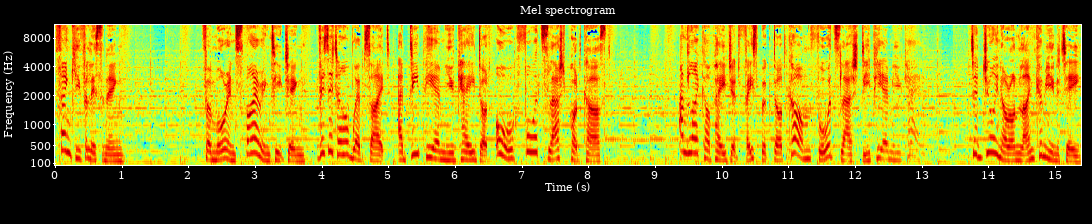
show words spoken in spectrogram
Thank you for listening. For more inspiring teaching, visit our website at dpmuk.org forward slash podcast. And like our page at facebook.com forward slash dpmuk to join our online community.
